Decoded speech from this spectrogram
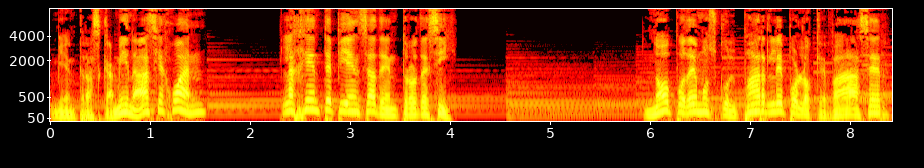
Mientras camina hacia Juan, la gente piensa dentro de sí. No podemos culparle por lo que va a hacer.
